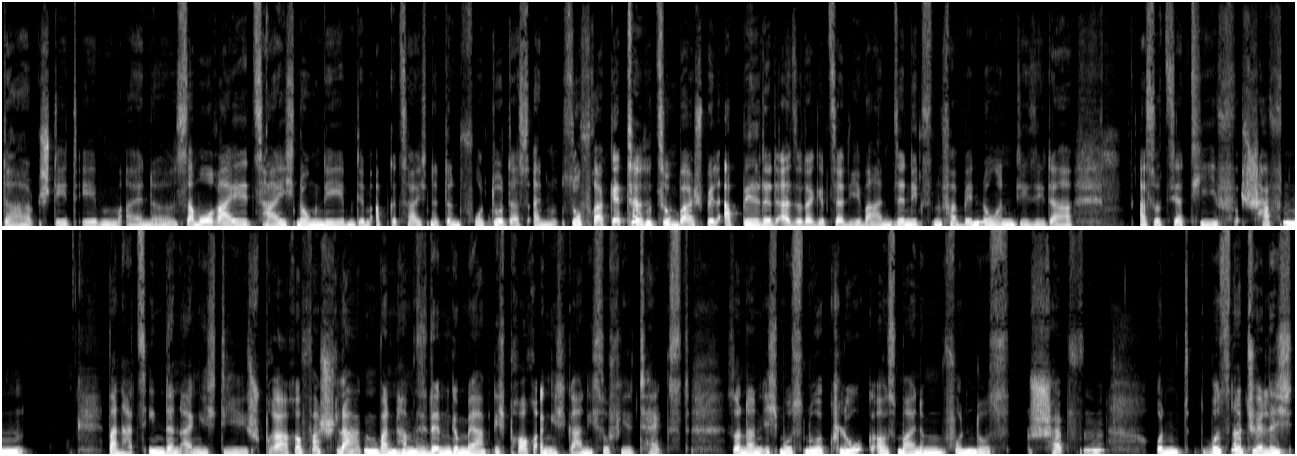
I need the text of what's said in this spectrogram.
Da steht eben eine Samurai-Zeichnung neben dem abgezeichneten Foto, das eine Suffragette zum Beispiel abbildet. Also da gibt es ja die wahnsinnigsten Verbindungen, die sie da assoziativ schaffen. Wann hat es Ihnen denn eigentlich die Sprache verschlagen? Wann haben Sie denn gemerkt, ich brauche eigentlich gar nicht so viel Text, sondern ich muss nur klug aus meinem Fundus schöpfen und muss natürlich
